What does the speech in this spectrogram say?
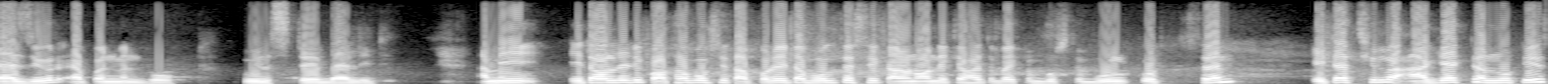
as your appointment booked will stay valid. আমি এটা অলরেডি কথা বলছি তারপরে এটা বলতেছি কারণ অনেকে হয়তো বা একটু বুঝতে ভুল করছেন এটা ছিল আগে একটা নোটিশ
